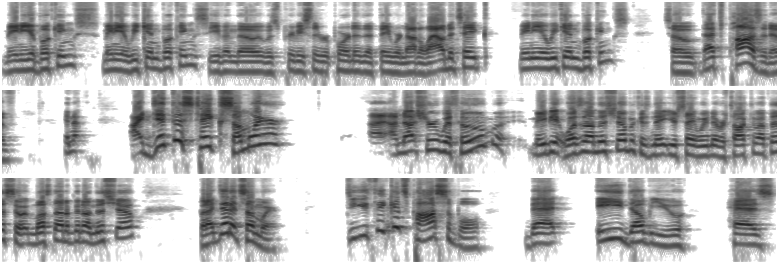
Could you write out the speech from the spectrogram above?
Mania bookings, Mania weekend bookings, even though it was previously reported that they were not allowed to take Mania weekend bookings. So that's positive. And I did this take somewhere. I, am not sure with whom. Maybe it wasn't on this show because Nate, you're saying we've never talked about this, so it must not have been on this show. But I did it somewhere. Do you think it's possible that AEW has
